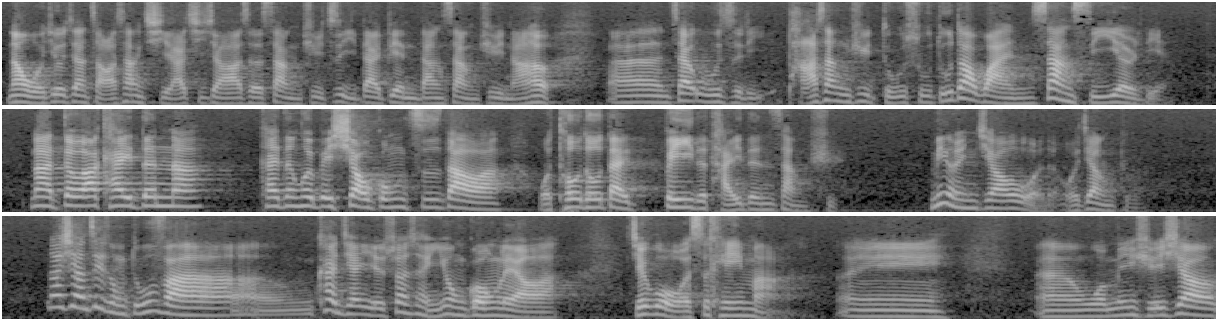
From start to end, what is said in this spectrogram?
那我就这样早上起来骑脚踏车上去，自己带便当上去，然后嗯，在屋子里爬上去读书，读到晚上十一二点。那都要开灯呢，开灯会被校工知道啊。我偷偷带背的台灯上去，没有人教我的，我这样读。那像这种读法，看起来也算是很用功了啊。结果我是黑马，嗯嗯，我们学校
